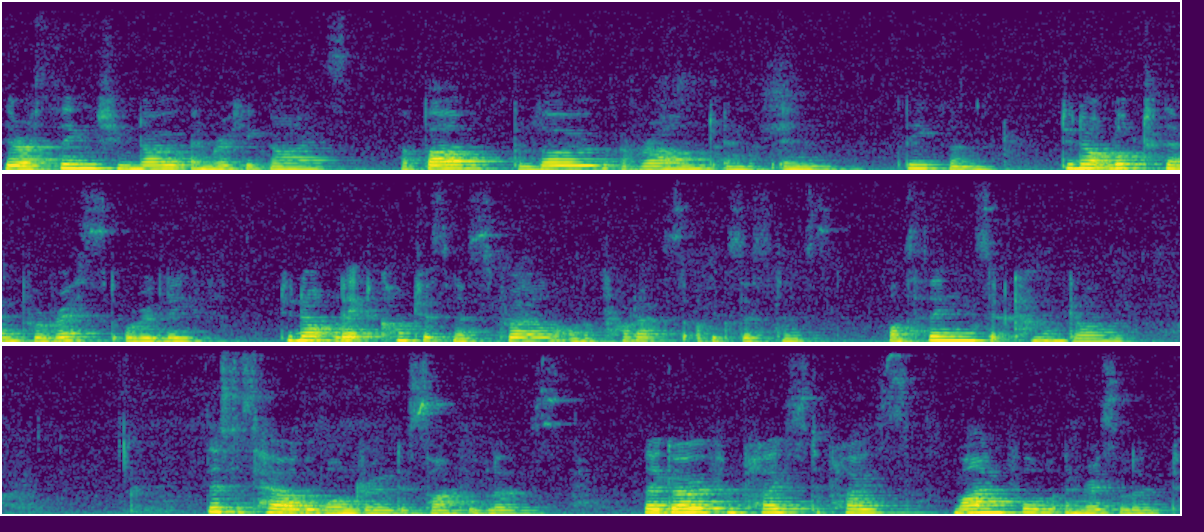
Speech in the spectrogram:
there are things you know and recognize above, below, around, and within. Leave them. Do not look to them for rest or relief. Do not let consciousness dwell on the products of existence, on things that come and go. This is how the wandering disciple lives. They go from place to place, mindful and resolute.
